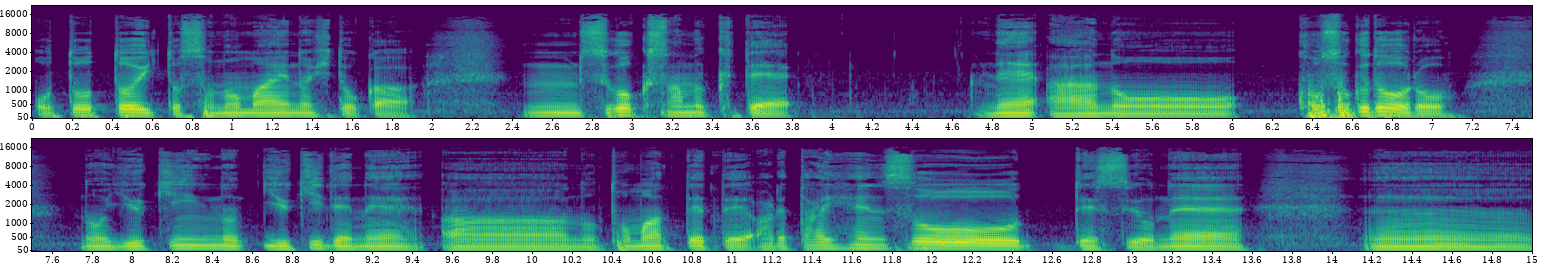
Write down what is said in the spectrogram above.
一昨日とその前の日とか、うん、すごく寒くて、ね、あのー高速道路の雪の、雪でね、あの、止まってて、あれ大変そうですよね。うん、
